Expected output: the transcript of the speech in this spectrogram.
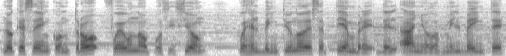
lo que se encontró fue una oposición, pues el 21 de septiembre del año 2020,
